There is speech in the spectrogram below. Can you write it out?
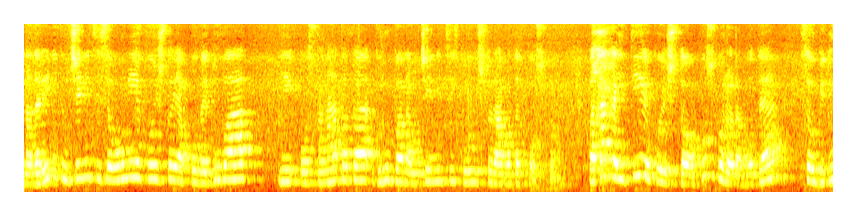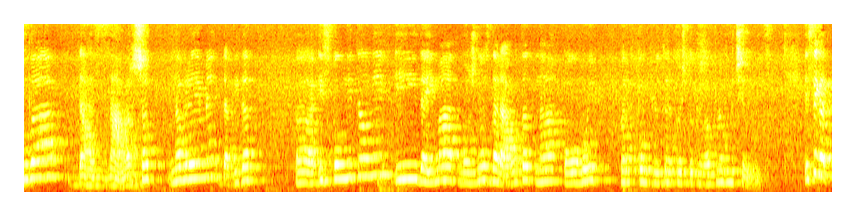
надарените ученици се оние кои што ја поведуваат и останатата група на ученици кои што работат поспоро. Па така и тие кои што поспоро работеа, се обидуваа да завршат на време, да бидат е, исполнителни и да имаат можност да работат на овој прв компјутер кој што го имавме во училница. И сега,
